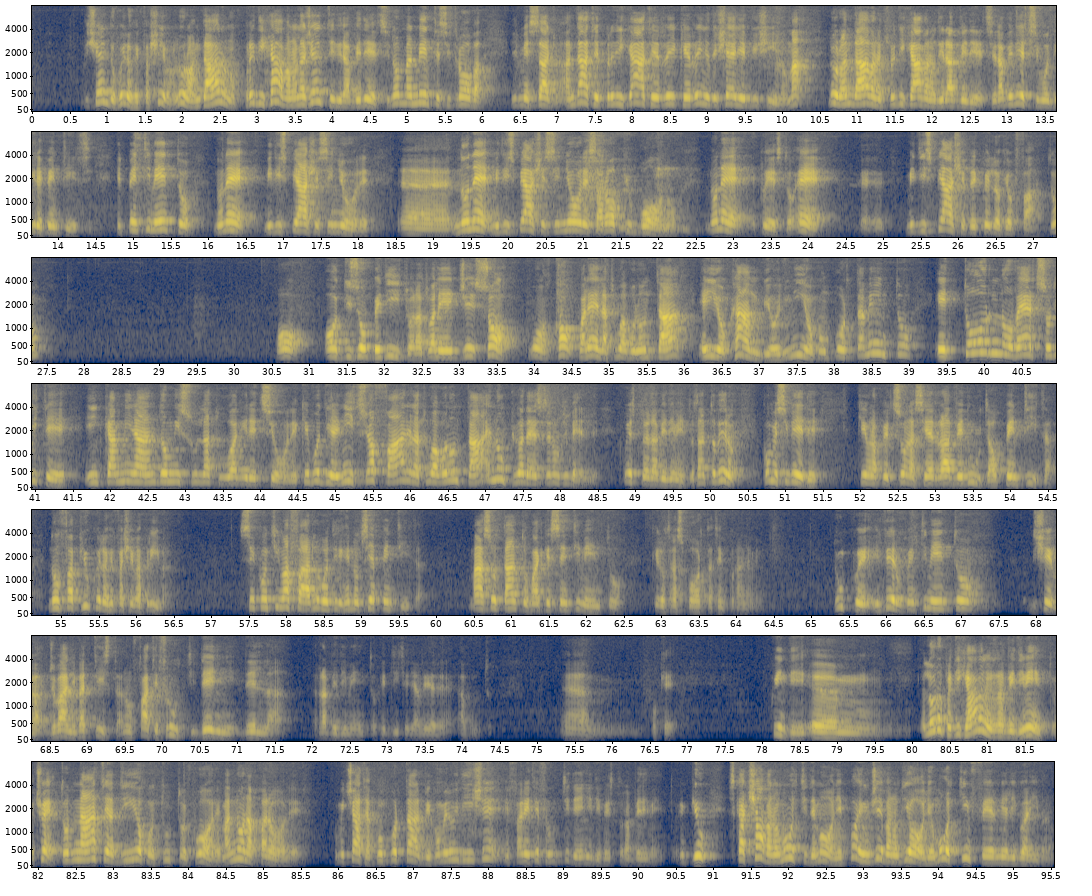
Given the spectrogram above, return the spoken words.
dicendo quello che facevano. Loro andarono, predicavano alla gente di ravvedersi. Normalmente si trova il messaggio andate e predicate che il regno dei cieli è vicino, ma loro andavano e predicavano di ravvedersi. Ravvedersi vuol dire pentirsi. Il pentimento non è mi dispiace Signore, eh, non è mi dispiace Signore sarò più buono, non è questo, è eh, mi dispiace per quello che ho fatto, ho, ho disobbedito alla tua legge, so qual è la tua volontà e io cambio il mio comportamento e torno verso di te incamminandomi sulla tua direzione, che vuol dire inizio a fare la tua volontà e non più ad essere un ribelle. Questo è il ravvedimento. Tanto vero, come si vede che una persona si è ravveduta o pentita, non fa più quello che faceva prima. Se continua a farlo vuol dire che non si è pentita ma ha soltanto qualche sentimento che lo trasporta temporaneamente. Dunque il vero pentimento, diceva Giovanni Battista, non fate frutti degni del ravvedimento che dite di avere avuto. Um, ok. Quindi um, loro predicavano il ravvedimento, cioè tornate a Dio con tutto il cuore, ma non a parole, cominciate a comportarvi come lui dice e farete frutti degni di questo ravvedimento. In più scacciavano molti demoni e poi ungevano di olio molti infermi e li guarivano.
